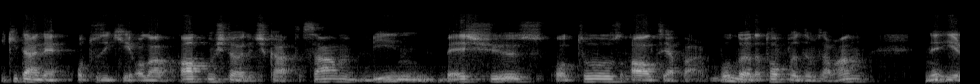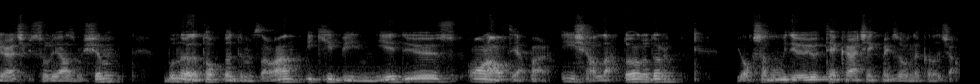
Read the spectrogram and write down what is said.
İki tane 32 olan 64'ü çıkartırsam 1536 yapar. Bunları da topladığım zaman ne iğrenç bir soru yazmışım. Bunları da topladığım zaman 2716 yapar. İnşallah doğrudur. Yoksa bu videoyu tekrar çekmek zorunda kalacağım.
